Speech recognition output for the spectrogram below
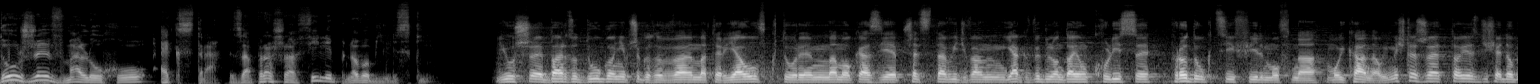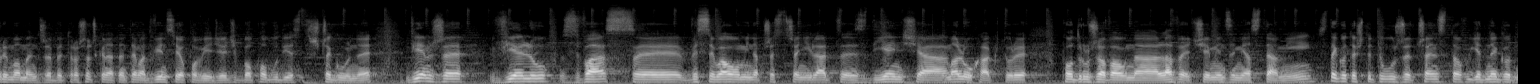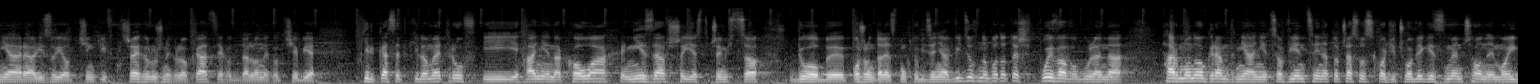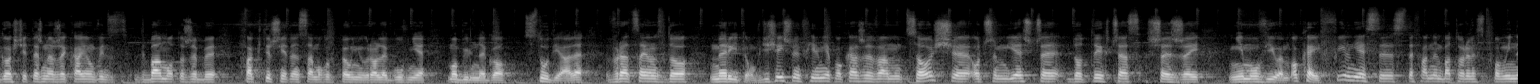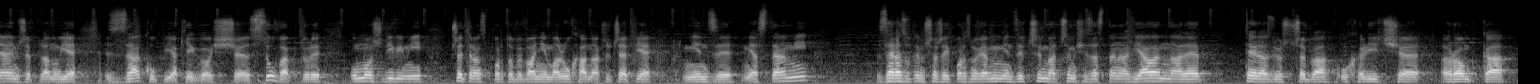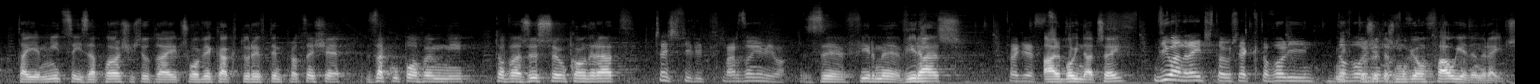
Duży w maluchu ekstra. Zaprasza Filip Nowobilski. Już e, bardzo długo nie przygotowywałem materiału, w którym mam okazję przedstawić Wam, jak wyglądają kulisy produkcji filmów na mój kanał. I myślę, że to jest dzisiaj dobry moment, żeby troszeczkę na ten temat więcej opowiedzieć, bo powód jest szczególny. Wiem, że wielu z Was e, wysyłało mi na przestrzeni lat e, zdjęcia malucha, który podróżował na lawecie między miastami. Z tego też tytułu, że często jednego dnia realizuję odcinki w trzech różnych lokacjach, oddalonych od siebie kilkaset kilometrów i jechanie na kołach nie zawsze jest czymś, co byłoby pożądane z punktu widzenia widzów, no bo to też wpływa w ogóle na harmonogram dnia, nieco więcej na to czasu schodzi. Człowiek jest zmęczony, moi goście też narzekają, więc dbam o to, żeby faktycznie ten samochód pełnił rolę głównie mobilnego studia. Ale wracając do meritum, w dzisiejszym filmie pokażę Wam coś, e, o czym jeszcze dotychczas szerzej nie mówiłem. Ok, w filmie z Stefanem Batorem wspominałem, że planuję zakup jakiegoś e, suwa, który umożliwi mi przetransportowywanie malucha na przyczepie między miastami. Zaraz o tym szerzej porozmawiamy, między czym a czym się zastanawiałem, no ale teraz już trzeba uchylić rąbka tajemnicy i zaprosić tutaj człowieka, który w tym procesie zakupowym mi towarzyszył, Konrad Cześć Filip, bardzo mi miło. z firmy Virage, Tak jest. albo inaczej, V1 Rage to już jak kto woli, dowolnie niektórzy też mówią V1 Rage.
